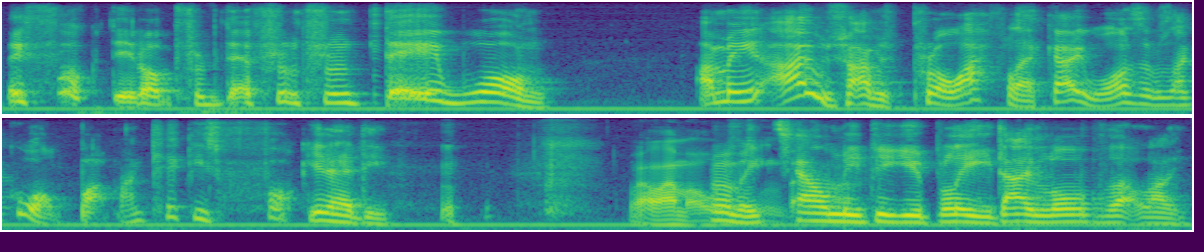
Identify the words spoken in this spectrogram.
They fucked it up from day, from from day one. I mean, I was I was pro Affleck. I was. I was like, go on, Batman, kick his fucking head in. Well, I'm always I mean? Tell Batman. me, do you bleed? I love that line.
